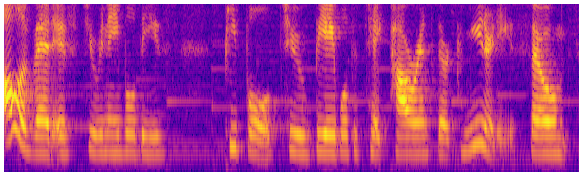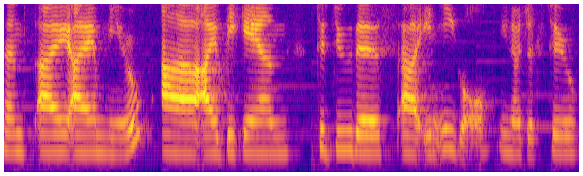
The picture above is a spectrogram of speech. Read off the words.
all of it is to enable these people to be able to take power into their communities. So since I, I am new, uh, I began to do this uh, in Eagle, you know, just to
